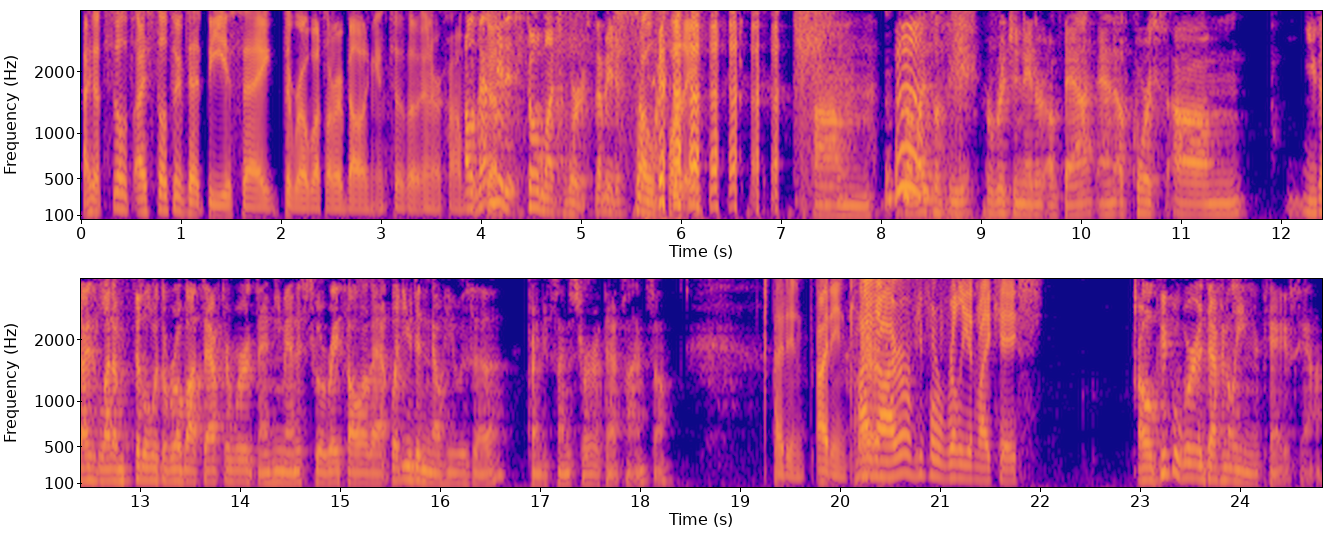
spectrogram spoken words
I still I still think that B is saying the robots are rebelling into the intercom. oh that just made it so much worse that made it so so funny. Um, well, Lights was the originator of that, and of course, um, you guys let him fiddle with the robots afterwards, and he managed to erase all of that. But you didn't know he was a Frankenstein destroyer at that time, so. I didn't I didn't care. I don't know. I remember people were really in my case. Oh, people were definitely in your case, yeah.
